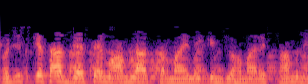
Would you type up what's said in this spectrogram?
وہ جس کے ساتھ جیسے معاملات فرمائے، لیکن جو ہمارے سامنے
